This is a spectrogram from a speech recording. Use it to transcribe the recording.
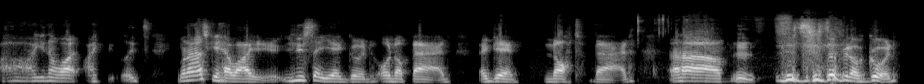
oh, you know what? I it's when I ask you how are you, you say yeah, good or not bad. Again, not bad. Um, Mm. it's just definitely not good.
